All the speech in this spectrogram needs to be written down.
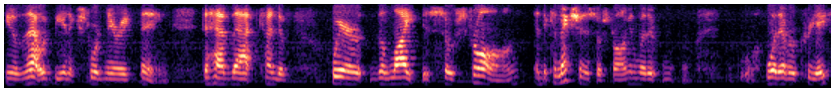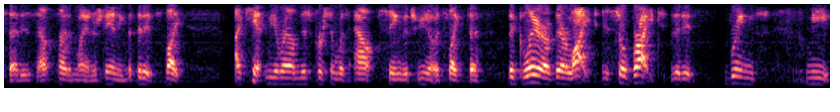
You know, that would be an extraordinary thing to have that kind of where the light is so strong and the connection is so strong and whether whatever creates that is outside of my understanding, but that it's like I can't be around this person without seeing that you know it's like the the glare of their light is so bright that it brings me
